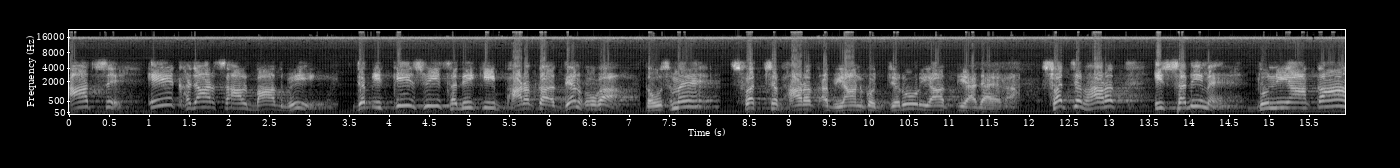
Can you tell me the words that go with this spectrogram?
आज से एक हज़ार साल बाद भी जब 21वीं सदी की भारत का अध्ययन होगा तो उसमें स्वच्छ भारत अभियान को ज़रूर याद किया जाएगा। स्वच्छ भारत इस सदी में दुनिया का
